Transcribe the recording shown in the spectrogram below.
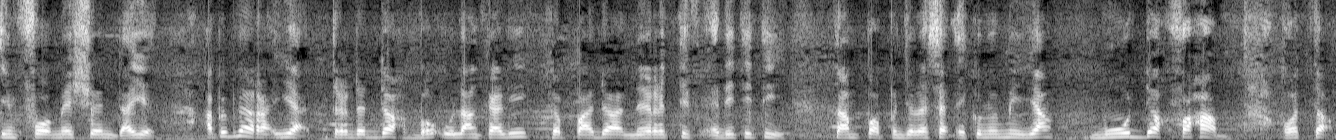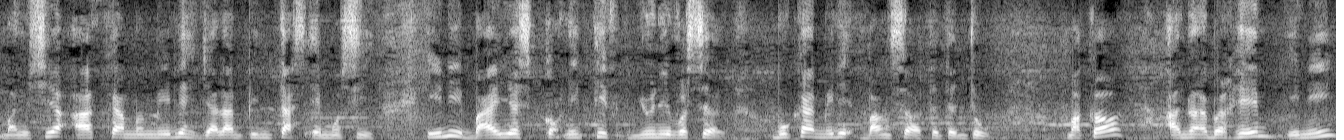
information diet apabila rakyat terdedah berulang kali kepada naratif identiti tanpa penjelasan ekonomi yang mudah faham otak manusia akan memilih jalan pintas emosi ini bias kognitif universal bukan milik bangsa tertentu maka Anwar Ibrahim ini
